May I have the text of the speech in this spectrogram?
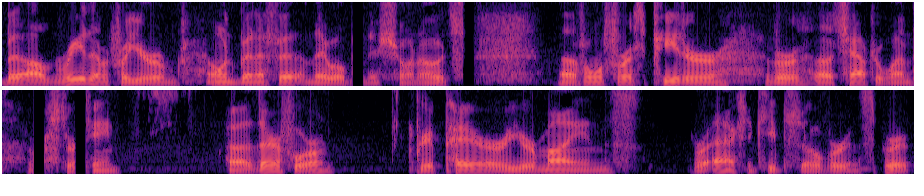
But I'll read them for your own benefit, and they will be in the show notes. Uh, from First Peter, verse, uh, chapter one, verse thirteen. Uh, therefore, prepare your minds for action. Keep sober in spirit.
